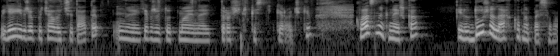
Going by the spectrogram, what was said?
Я її вже почала читати. Я вже тут маю навіть трошечки стікерочків. Класна книжка і дуже легко написана.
